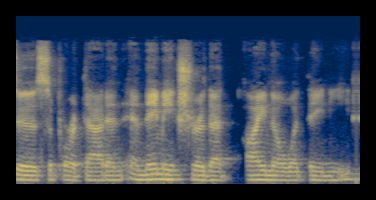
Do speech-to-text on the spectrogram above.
to support that, and and they make sure that I know what they need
